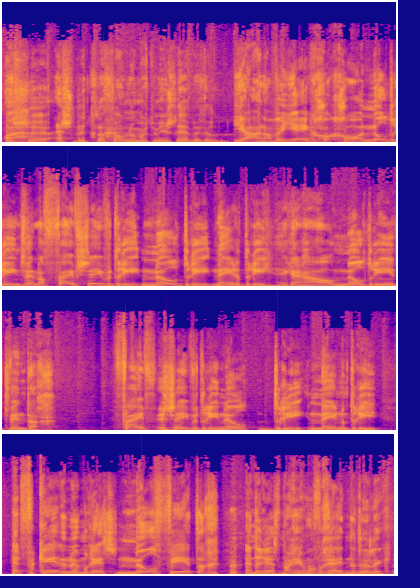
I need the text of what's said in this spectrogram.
Als, Maar- eh, als ze het telefoonnummer tenminste hebben, Willem. Ja, nou weet je, ik gok gewoon 023 573 0393. Ik herhaal 023 573 0393. Het verkeerde nummer is 040. En de rest mag je helemaal vergeten natuurlijk.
